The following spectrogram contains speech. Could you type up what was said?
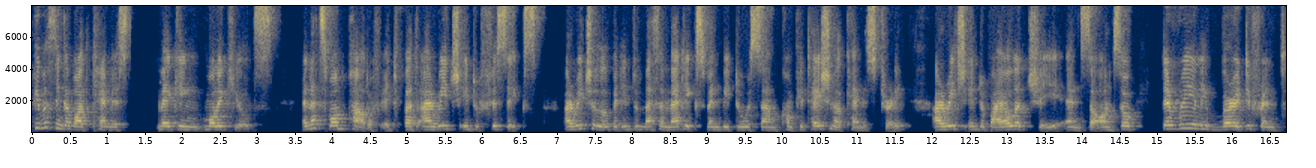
People think about chemists making molecules, and that's one part of it. But I reach into physics. I reach a little bit into mathematics when we do some computational chemistry. I reach into biology and so on. So they're really very different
